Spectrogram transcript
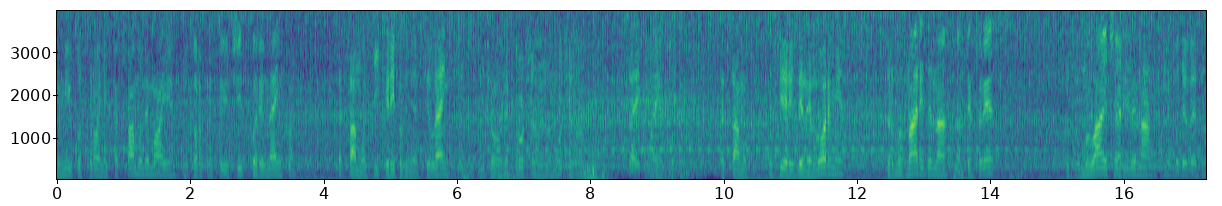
шумів посторонніх так само немає, мотор працює чітко, рівненько. Так само усі кріплення ціленькі, нічого не кручено, не намучено, все як має бути. Так само усі рідини в нормі, тормозна рідина, антифриз, тут умиваюча рідина, не буде видно.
